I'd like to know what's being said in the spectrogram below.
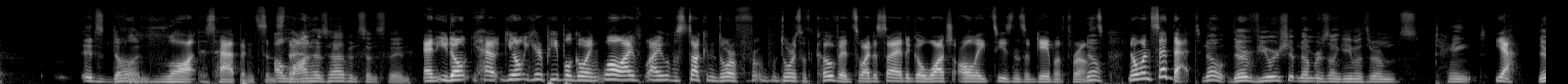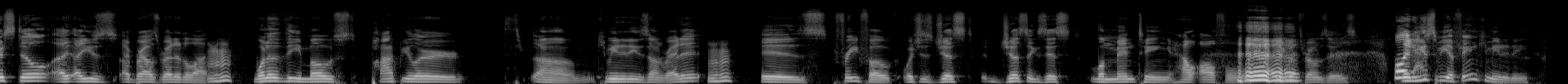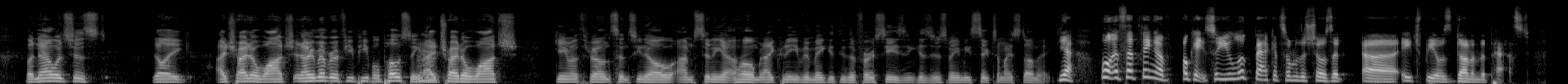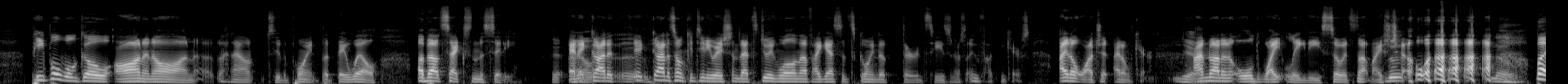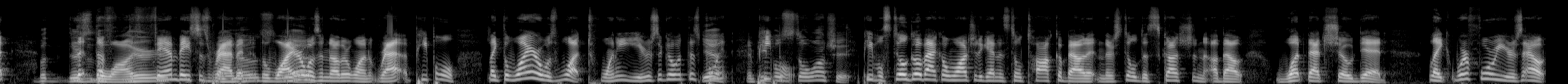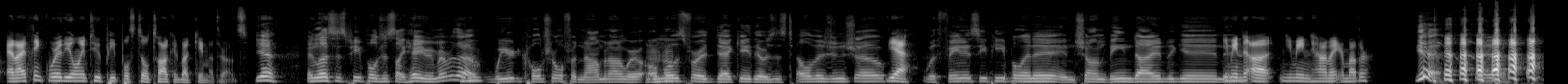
it's done. A lot has happened since A then. lot has happened since then. and you don't have you don't hear people going, "Well, I I was stuck in door doors with COVID, so I decided to go watch all eight seasons of Game of Thrones." No. no one said that. No, their viewership numbers on Game of Thrones tanked. Yeah, There's still I, I use I browse Reddit a lot. Mm-hmm. One of the most popular th- um, communities on Reddit Mm-hmm. is Free Folk, which is just just exists lamenting how awful Game of Thrones is. Well, it yeah. used to be a fan community, but now it's just they're like I try to watch, and I remember a few people posting. Mm-hmm. I try to watch Game of Thrones since you know I'm sitting at home and I couldn't even make it through the first season because it just made me sick to my stomach. yeah. Well, it's that thing of okay. So you look back at some of the shows that uh, HBO has done in the past. People will go on and on, and I don't see the point, but they will about Sex in the City. I and it don't- got it, uh, it got its own continuation that's doing well enough. I guess it's going to third season or something. Who fucking cares? I don't watch it. I don't care. Yeah. I'm not an old white lady, so it's not my show. no, but but there's the, Wire. fan base is rabid. The Wire Yeah. was another one. Ra- people like The Wire was what 20 years ago at this yeah, point. and people, still watch it. people still go back and watch it again and still talk about it and there's still discussion about what that show did like we're four years out and i think we're the only two people still talking about game of thrones Yeah, unless it's people just like, hey, remember that Mm-hmm. weird cultural phenomenon where almost for a decade there was this television show, yeah with fantasy people in it, and Sean Bean died again. you mean uh you mean how i met your mother yeah, yeah,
